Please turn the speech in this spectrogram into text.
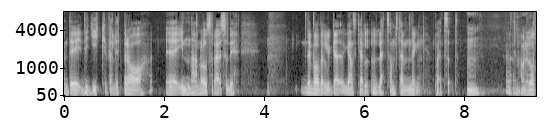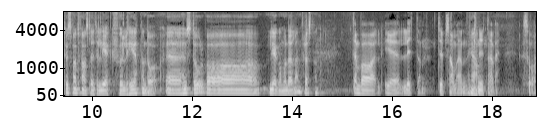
det, det gick väldigt bra eh, innan och sådär. Så det, det var väl ganska lättsam stämning på ett sätt. Mm. Ja, det låter ju som att det fanns lite lekfullhet ändå. Eh, hur stor var legomodellen förresten? Den var eh, liten, typ som en Jaha. knytnäve. Så.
